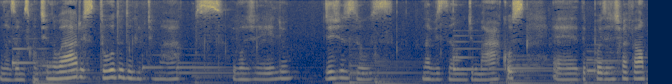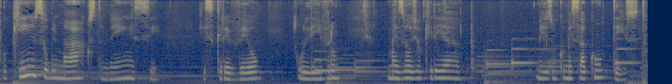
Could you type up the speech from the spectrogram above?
Nós vamos continuar o estudo do livro de Marcos, Evangelho de Jesus na visão de Marcos. É, depois a gente vai falar um pouquinho sobre Marcos também, esse que escreveu o livro. Mas hoje eu queria mesmo começar com o texto,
